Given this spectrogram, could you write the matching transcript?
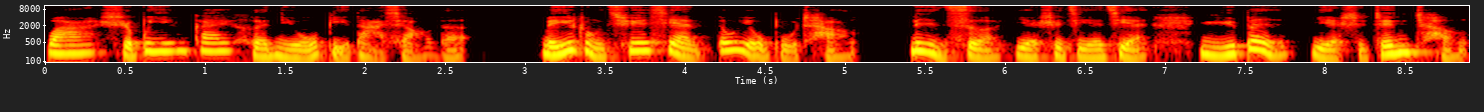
蛙是不应该和牛比大小的，每一种缺陷都有补偿，吝啬也是节俭，愚笨也是真诚。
